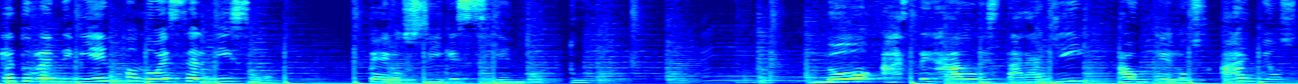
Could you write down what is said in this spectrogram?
que tu rendimiento no es el mismo, pero sigues siendo tú. No has dejado de estar allí aunque los años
